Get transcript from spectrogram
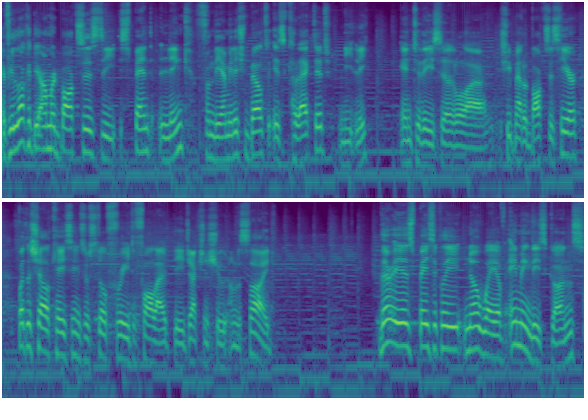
If you look at the armored boxes, the spent link from the ammunition belt is collected neatly into these little uh, sheet metal boxes here, but the shell casings are still free to fall out the ejection chute on the side. There is basically no way of aiming these guns.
